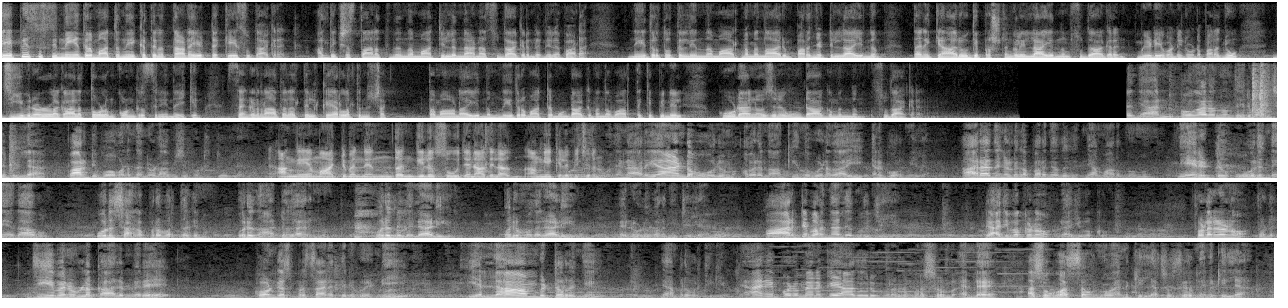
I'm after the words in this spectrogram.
K P C C നേതൃമാറ്റ നീക്കത്തിന് തടയിട്ട് കെ സുധാകരൻ. അധ്യക്ഷ സ്ഥാനത്ത് നിന്ന് മാറ്റില്ലെന്നാണ് സുധാകരന്റെ നിലപാട്. നേതൃത്വത്തിൽ നിന്ന് മാറണമെന്ന് ആരും പറഞ്ഞിട്ടില്ല എന്നും തനിക്ക് ആരോഗ്യ പ്രശ്നങ്ങളില്ല എന്നും സുധാകരൻ മീഡിയ വണ്ണിനോട് പറഞ്ഞു. ജീവനുള്ള കാലത്തോളം കോൺഗ്രസിനെ നയിക്കും. സംഘടനാ തലത്തിൽ കേരളത്തിന് ശക്തമാണ് എന്നും നേതൃമാറ്റം ഉണ്ടാകുമെന്ന വാർത്തയ്ക്ക് പിന്നിൽ ഗൂഢാലോചന ഉണ്ടാകുമെന്നും സുധാകരൻ. ഞാൻ പോകാനൊന്നും തീരുമാനിച്ചിട്ടില്ല. പാർട്ടി പോകണമെന്ന് എന്നോട് ആവശ്യപ്പെട്ടിട്ടില്ല അങ്ങയെ മാറ്റുമെന്ന് എന്തെങ്കിലും സൂചന അതിൽ അങ്ങേക്ക് ലഭിച്ചിരുന്നു. ഞാൻ അറിയാണ്ട് പോലും അവരെ നാക്കിന്ന് വീണതായി എനിക്ക് ഓർമ്മയില്ല. ആരാ നിങ്ങളുടെ പറഞ്ഞത്? ഞാൻ മറന്നു നേരിട്ട് ഒരു നേതാവും ഒരു സഹപ്രവർത്തകനും ഒരു നാട്ടുകാരനും ഒരു തൊഴിലാളിയും ഒരു മുതലാളിയും എന്നോട് പറഞ്ഞിട്ടില്ല. പാർട്ടി പറഞ്ഞാൽ എന്തും ചെയ്യും. രാജിവെക്കണോ? രാജിവെക്കും. തുടരണോ? തുടരും. ജീവനുള്ള കാലം വരെ കോൺഗ്രസ് പ്രസ്ഥാനത്തിന് വേണ്ടി എല്ലാം വിട്ടെറിഞ്ഞ് ഞാൻ പ്രവർത്തിക്കും. ഞാനിപ്പോഴും എനിക്ക് യാതൊരു പ്രശ്നവും എന്റെ അസുഖം അസുഖമൊന്നും എനിക്കില്ല അസ്വസ്ഥയൊന്നും എനിക്കില്ല.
